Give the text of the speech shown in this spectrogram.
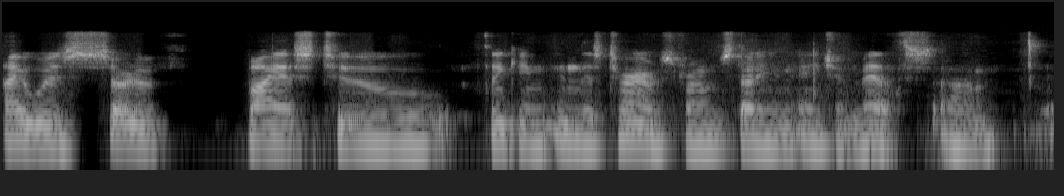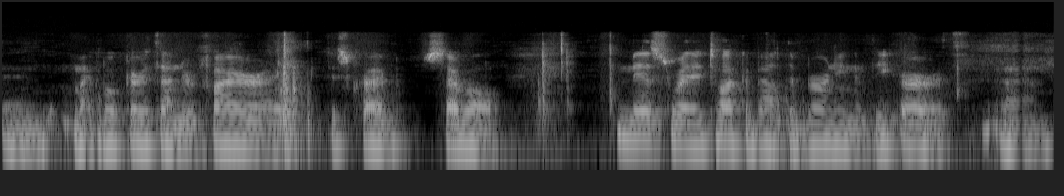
I was sort of biased to thinking in this terms from studying ancient myths. Um, in my book, Earth Under Fire, I describe several myths where they talk about the burning of the earth. Um,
